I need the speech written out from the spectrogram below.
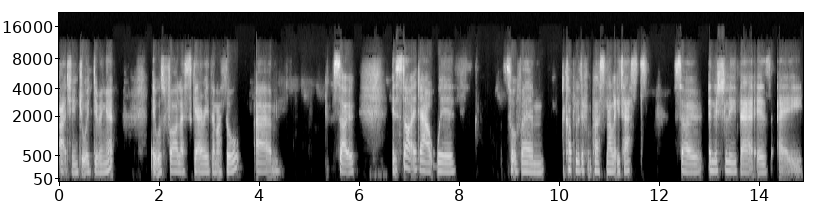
I actually enjoyed doing it. It was far less scary than I thought. Um, so it started out with sort of um, a couple of different personality tests. So initially, there is a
